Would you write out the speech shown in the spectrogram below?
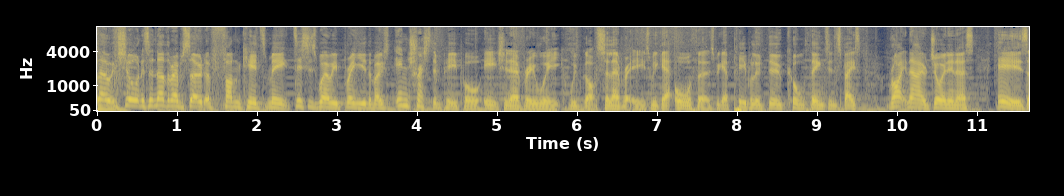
Hello, it's Sean. It's another episode of Fun Kids Meet. This is where we bring you the most interesting people each and every week. We've got celebrities, we get authors, we get people who do cool things in space. Right now, joining us is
